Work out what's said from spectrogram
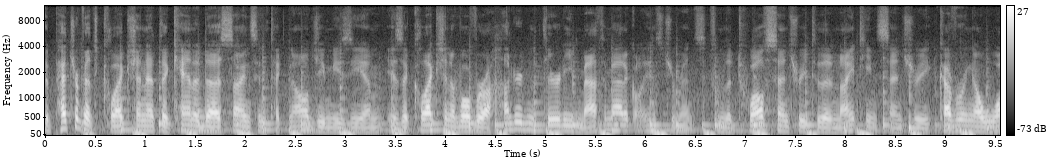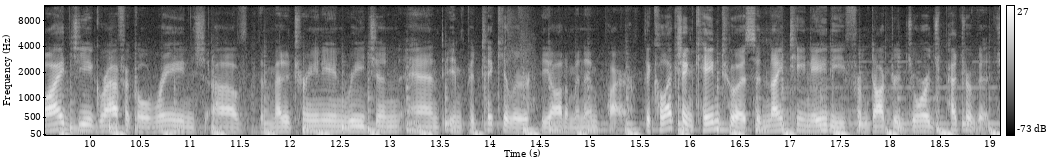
The Petrovich collection at the Canada Science and Technology Museum is a collection of over 130 mathematical instruments from the 12th century to the 19th century, covering a wide geographical range of the Mediterranean region and in particular the Ottoman Empire. The collection came to us in 1980 from Dr. George Petrovich,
